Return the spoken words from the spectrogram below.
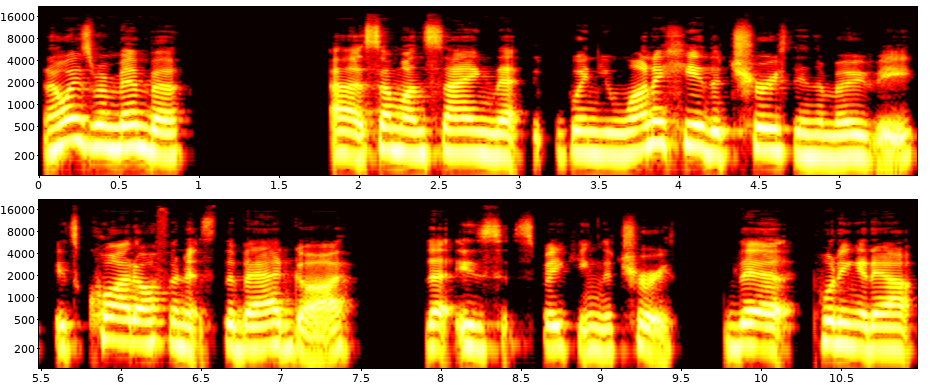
and I always remember. Uh, someone saying that when you want to hear the truth in the movie, it's quite often it's the bad guy that is speaking the truth. They're putting it out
